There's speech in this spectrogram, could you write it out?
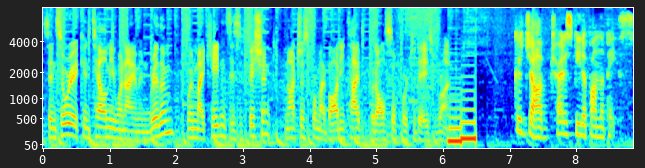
Sensoria can tell me when I am in rhythm, when my cadence is efficient, not just for my body type, but also for today's run. Good job. Try to speed up on the pace.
